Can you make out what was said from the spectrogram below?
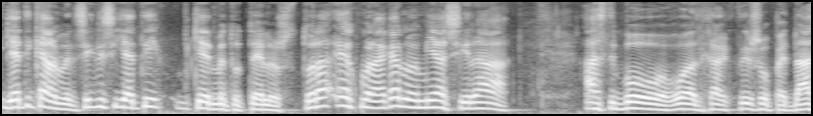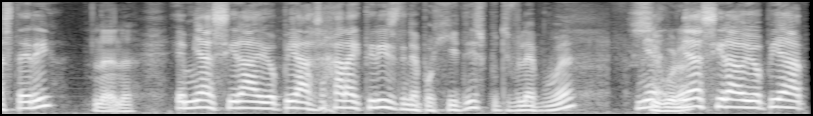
Γιατί κάνουμε τη σύγκριση, γιατί και με το τέλος τώρα έχουμε να κάνουμε μια σειρά, ας την πω εγώ να τη χαρακτηρίσω πεντάστερη. Ναι, ναι. Ε, μια σειρά η οποία σε χαρακτηρίζει την εποχή της που τη βλέπουμε. Μια, μια σειρά η οποία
